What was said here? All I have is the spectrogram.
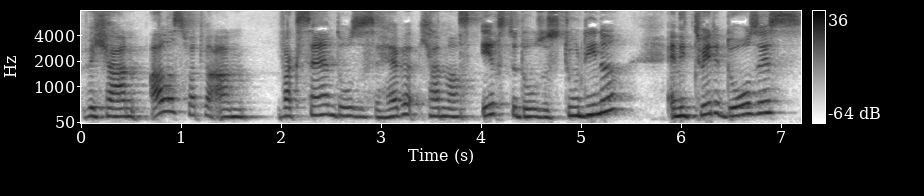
we gaan alles wat we aan vaccindosissen hebben, gaan we als eerste dosis toedienen. En die tweede dosis,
